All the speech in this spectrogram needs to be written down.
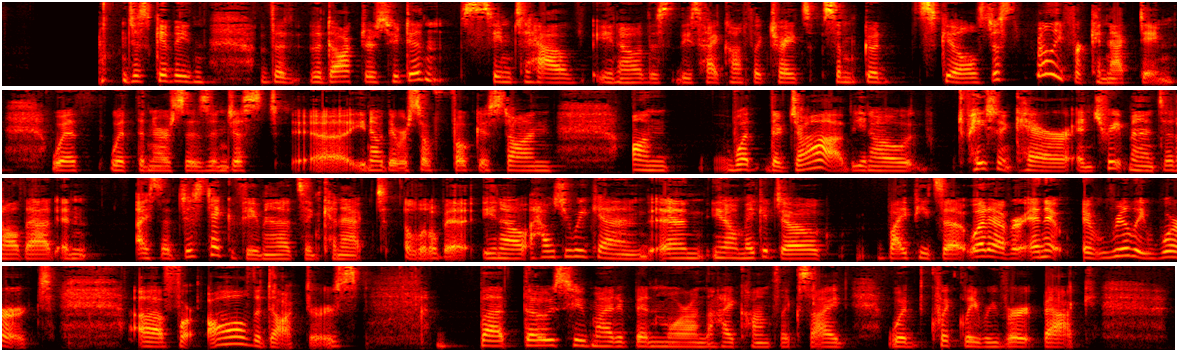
just giving the the doctors who didn't seem to have you know this, these high conflict traits some good skills just really for connecting with with the nurses and just uh, you know they were so focused on on what their job you know patient care and treatment and all that. And I said just take a few minutes and connect a little bit you know how's your weekend? And you know make a joke buy pizza whatever. And it it really worked uh, for all the doctors but those who might have been more on the high conflict side would quickly revert back,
